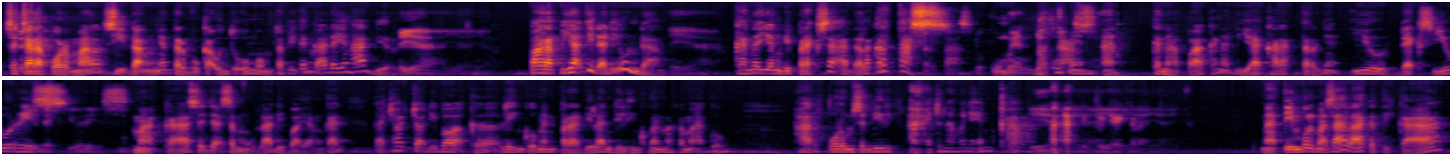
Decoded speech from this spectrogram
Secara formal sidangnya terbuka untuk umum, tapi kan nggak ada yang hadir. Iya, iya, iya. Para pihak tidak diundang Iya. karena yang diperiksa adalah kertas, Kertas, dokumen, dokumen. Ah, kenapa? Karena dia karakternya Yudex Yuris. Yudex Juris. Maka sejak semula dibayangkan nggak cocok dibawa ke lingkungan peradilan di lingkungan Mahkamah Agung. Harus forum sendiri. Ah, itu namanya MK. Iya, iya, gitu iya, ya. iya, iya, iya. Nah, timbul masalah ketika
